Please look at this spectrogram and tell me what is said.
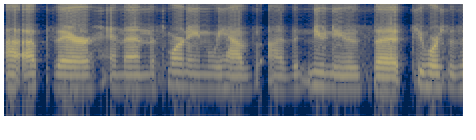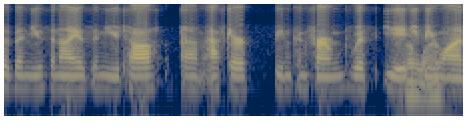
uh, up there. And then this morning we have uh, the new news that two horses have been euthanized in Utah um, after being confirmed with EHV1. Oh, wow.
